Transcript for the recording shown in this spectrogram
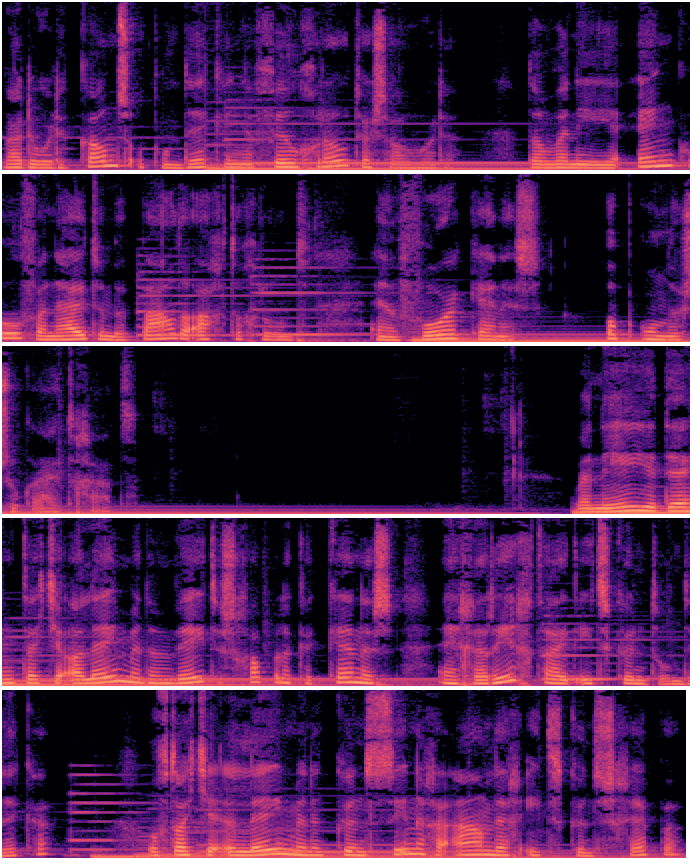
waardoor de kans op ontdekkingen veel groter zal worden dan wanneer je enkel vanuit een bepaalde achtergrond en voorkennis op onderzoek uitgaat. Wanneer je denkt dat je alleen met een wetenschappelijke kennis en gerichtheid iets kunt ontdekken, of dat je alleen met een kunstzinnige aanleg iets kunt scheppen,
